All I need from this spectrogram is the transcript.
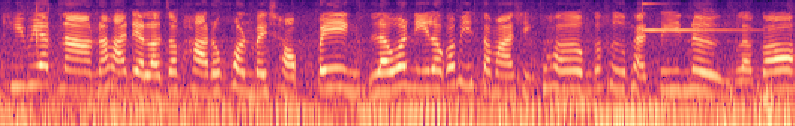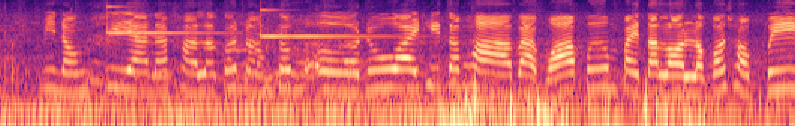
อยู่ที่เวียดนามนะคะ เดี๋ยวเราจะพาทุกคนไปช้อปปิ้ง แล้ววันนี้เราก็มีสมาชิกเพิ่มก็คือแพตตี้หนึ่งแล้วก็มีน้องเจียนะคะ แล้วก็น้องส้มเออด้วยที่จะพาแบบว่าปื้มไปตลอนแล้วก็ช้อปปิ้ง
